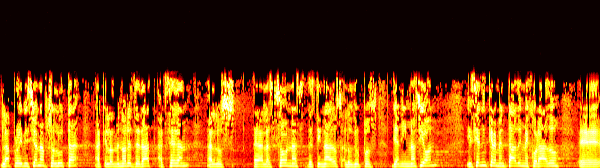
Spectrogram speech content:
la prohibición absoluta a que los menores de edad accedan a, las zonas destinadas a los grupos de animación y se han incrementado y mejorado eh,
